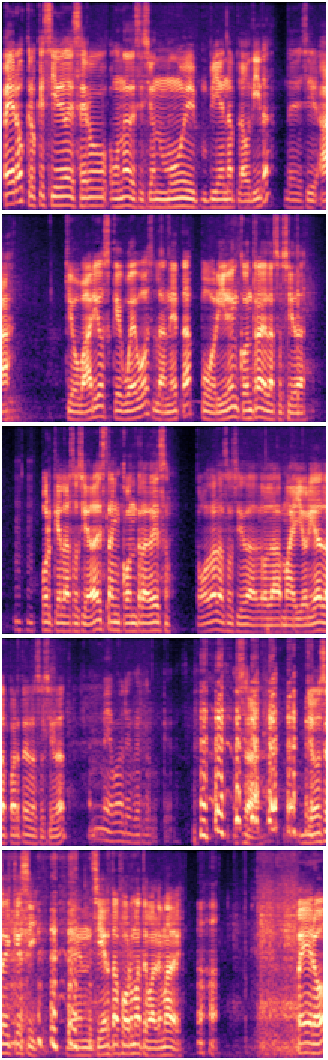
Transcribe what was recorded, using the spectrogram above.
Pero creo que sí debe ser una decisión muy bien aplaudida, de decir, ah, qué ovarios, qué huevos, la neta, por ir en contra de la sociedad. Porque la sociedad está en contra de eso. Toda la sociedad, o la mayoría de la parte de la sociedad. Me vale verga lo que hagas. O sea, yo sé que sí. En cierta forma te vale madre. Ajá. Pero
